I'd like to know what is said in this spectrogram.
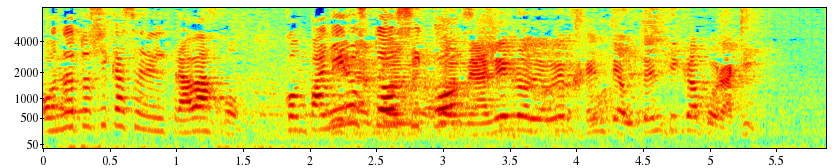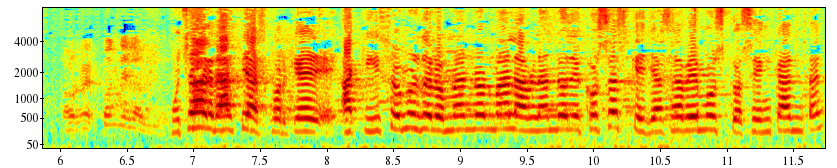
o no tóxicas en el trabajo. Compañeros Mira, pues- tóxicos. Pues me alegro de ver gente auténtica por aquí. Os responde la audiencia. Muchas gracias, porque aquí somos de lo más normal hablando de cosas que ya sabemos que os encantan,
